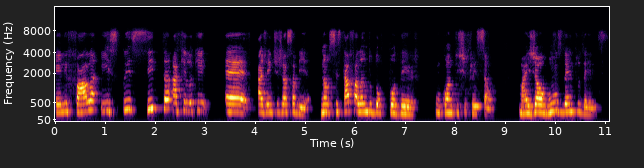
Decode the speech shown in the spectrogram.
ele fala e explicita aquilo que é, a gente já sabia. Não se está falando do poder enquanto instituição, mas de alguns dentro deles.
